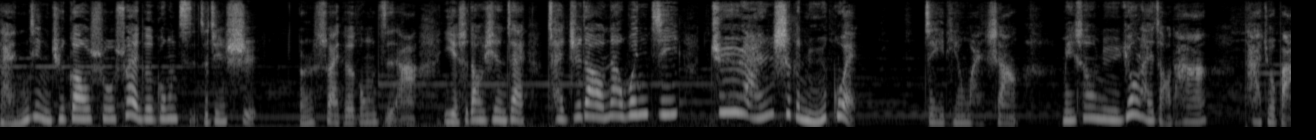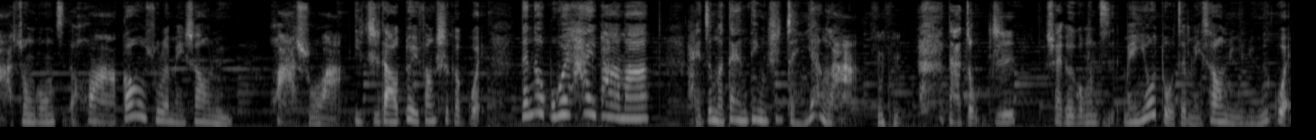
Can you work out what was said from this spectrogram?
赶紧去告诉帅哥公子这件事。而帅哥公子啊，也是到现在才知道那温姬居然是个女鬼。这一天晚上，美少女又来找他，他就把宋公子的话告诉了美少女。话说啊，一知道对方是个鬼，难道不会害怕吗？还这么淡定是怎样啦？那总之。帅哥公子没有躲着美少女女鬼，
